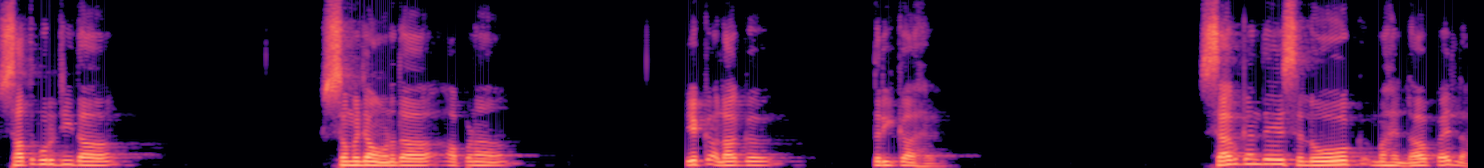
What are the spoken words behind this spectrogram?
ਸਤਿਗੁਰੂ ਜੀ ਦਾ ਸਮਝਾਉਣ ਦਾ ਆਪਣਾ ਇੱਕ ਅਲੱਗ ਤਰੀਕਾ ਹੈ। ਸਭ ਕਹਿੰਦੇ ਸ਼ਲੋਕ ਮਹੱਲਾ ਪਹਿਲਾ,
